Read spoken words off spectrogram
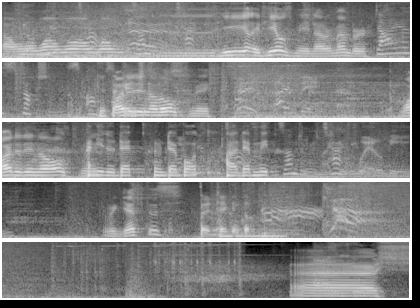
Oh, Your whoa, middle whoa, whoa. is under attack. Heal, it heals me now, remember. Dire's structures are Why did he not ult me? Hey, guide me. Why did he not ult me? I need to that that bot. Uh, that mid. under attack. Will be. Can we get this? They're taking top. Uh, sh-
